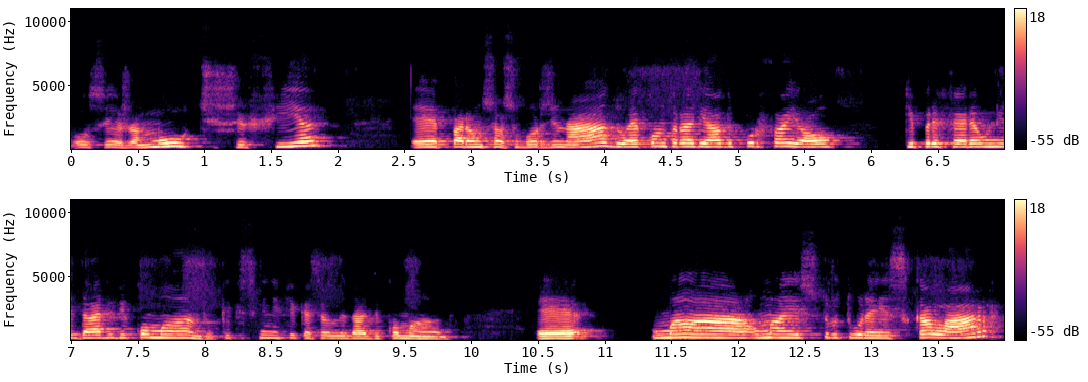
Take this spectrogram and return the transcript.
ou seja, multi-chefia, é, para um só subordinado, é contrariado por Fayol, que prefere a unidade de comando. O que, que significa essa unidade de comando? É uma, uma estrutura escalar,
